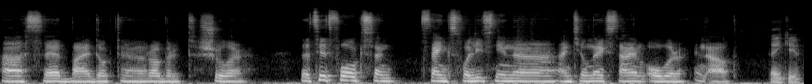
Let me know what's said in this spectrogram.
Uh, said by Dr. Robert Schuller. That's it, folks, and thanks for listening. Uh, until next time, over and out. Thank you.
